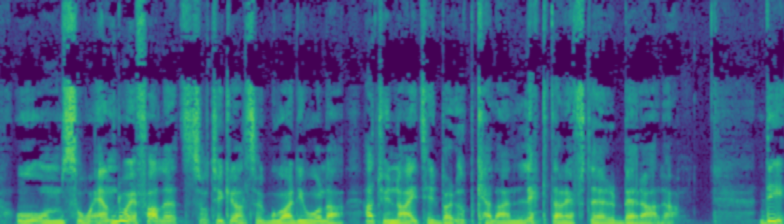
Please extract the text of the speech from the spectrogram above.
Och om så ändå är fallet så tycker alltså Guardiola att United bör uppkalla en läktare efter Berada. Det,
